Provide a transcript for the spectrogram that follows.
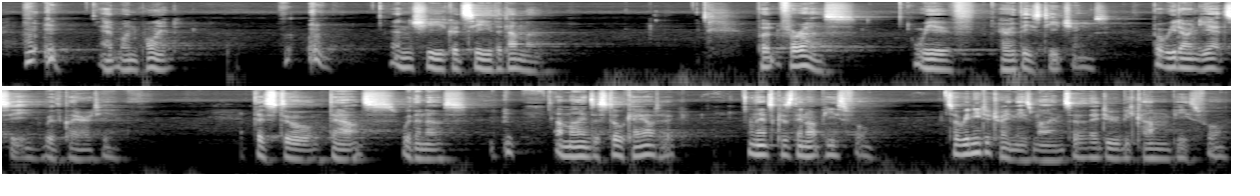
at one point. and she could see the Dhamma. But for us, we've heard these teachings, but we don't yet see with clarity. There's still doubts within us. Our minds are still chaotic, and that's because they're not peaceful. So we need to train these minds so they do become peaceful.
